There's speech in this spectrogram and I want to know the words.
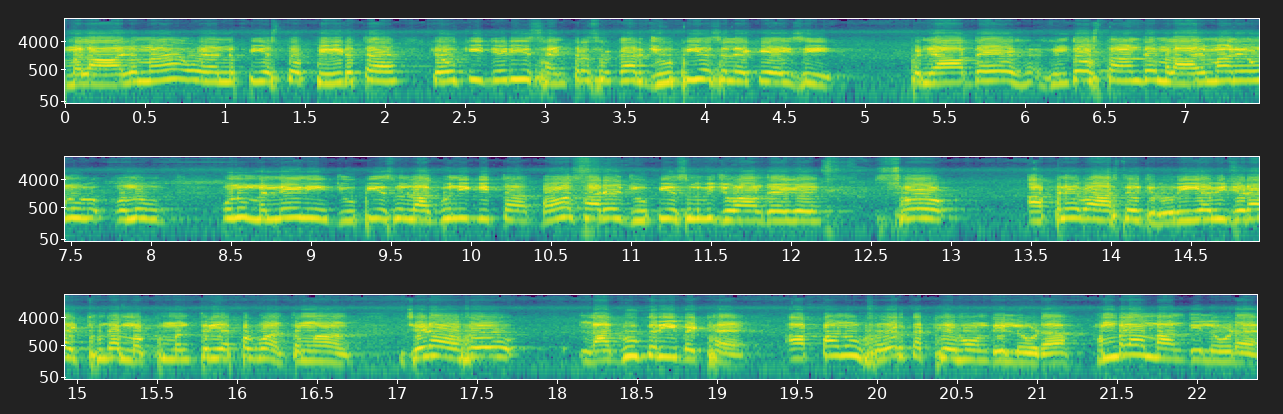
ਮੁਲਾਜ਼ਮ ਆ, ਉਹ ਐਨਪੀਐਸ ਤੋਂ ਪੀੜਤ ਹੈ, ਕਿਉਂਕਿ ਜਿਹੜੀ ਸੈਂਟਰ ਸਰਕਾਰ ਯੂਪੀਐਸ ਲੈ ਕੇ ਆਈ ਸੀ ਪੰਜਾਬ ਦੇ, ਹਿੰਦੁਸਤਾਨ ਦੇ ਮੁਲਾਜ਼ਮਾਂ ਨੇ ਉਹਨੂੰ ਉਹਨੂੰ ਉਹਨੂੰ ਮੰਨੇ ਹੀ ਨਹੀਂ ਯੂਪੀਐਸ ਨੂੰ ਲਾਗੂ ਨਹੀਂ ਕੀਤਾ। ਬਹੁਤ ਸਾਰੇ ਯੂਪੀਐਸ ਨੂੰ ਵੀ ਜਵਾਬ ਦੇ ਗਏ। ਸੋ ਆਪਣੇ ਵਾਸਤੇ ਜ਼ਰੂਰੀ ਹੈ ਵੀ ਜਿਹੜਾ ਇੱਥੋਂ ਦਾ ਮੁੱਖ ਮੰਤਰੀ ਹੈ, ਭਗਵੰਤ ਮਾਨ, ਜਿਹੜਾ ਉਹ ਲਾਗੂ ਕਰੀ ਬੈਠਾ ਹੈ, ਆਪਾਂ ਨੂੰ ਹੋਰ ਇਕੱਠੇ ਹੋਣ ਦੀ ਲੋੜ ਆ ਹੰਬਲਾ ਮਾਰਨ ਦੀ ਲੋੜ ਹੈ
